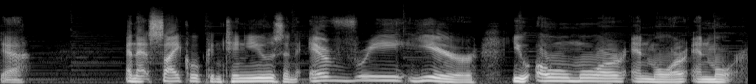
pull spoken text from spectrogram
yeah. And that cycle continues, and every year you owe more and more and more?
